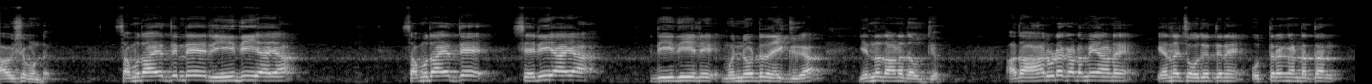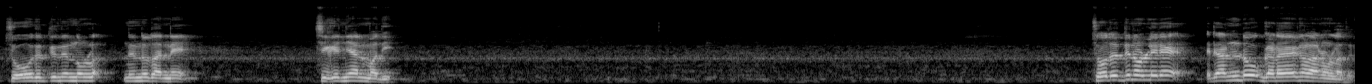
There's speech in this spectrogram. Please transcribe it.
ആവശ്യമുണ്ട്. സമുദായത്തിന്റെ രീതിയായ സമുദായത്തെ ശരിയായ രീതിയിൽ മുന്നോട്ട് നയിക്കുക എന്നതാണ് ദൗത്യം. അത് ആരുടെ കടമയാണ് എന്ന ചോദ്യത്തിന് ഉത്തരം കണ്ടെത്താൻ ചോദ്യത്തിൽ നിന്നുള്ള നിന്നു തന്നെ ചികഞ്ഞാൽ മതി. ചോദ്യത്തിനുള്ളിലെ രണ്ടു ഘടകങ്ങളാണുള്ളത്.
